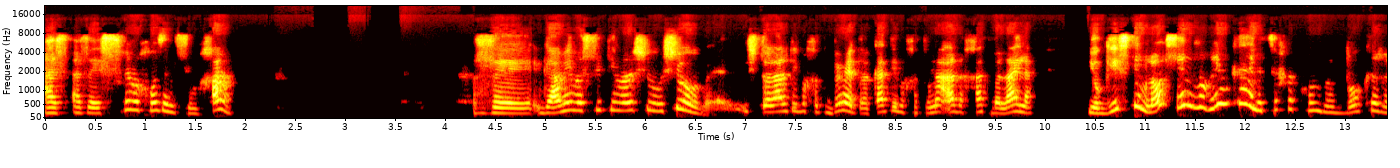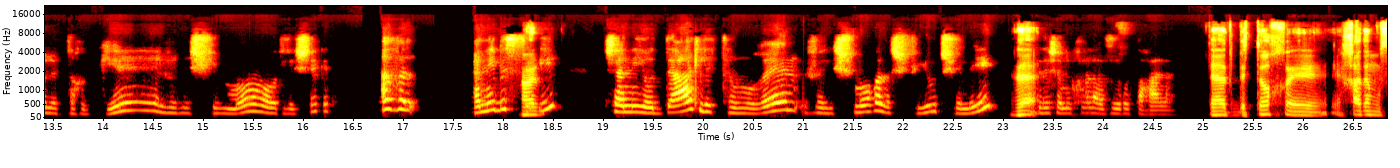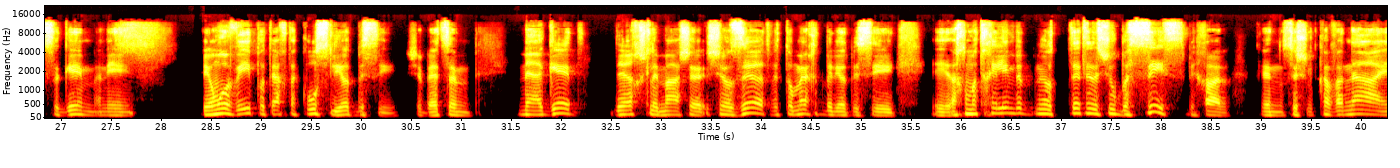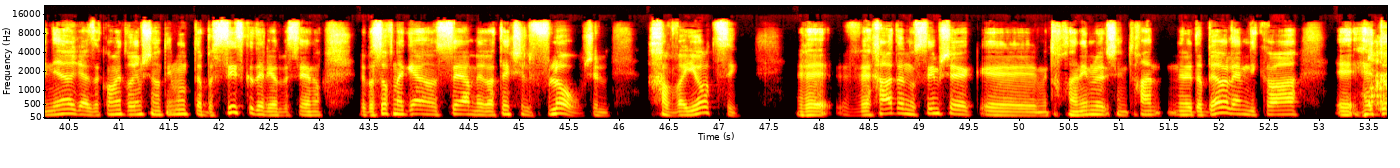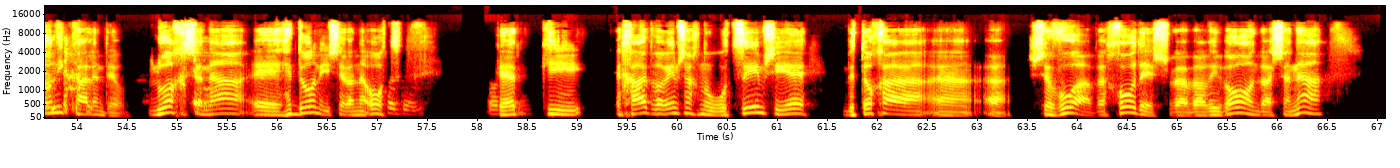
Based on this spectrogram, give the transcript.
אז, אז ה-20% הם שמחה. וגם אם עשיתי משהו, שוב, השתוללתי בחתונה, באמת, רקדתי בחתונה עד אחת בלילה, יוגיסטים לא עושים דברים כאלה, צריך לקום בבוקר ולתרגל ונשימות ושקט. אבל אני בשיאי שאני יודעת לתמרן ולשמור על השפיות שלי, ו... כדי שאני אוכל להעביר אותה הלאה. את יודעת, בתוך uh, אחד המושגים, אני ביום רביעי פותח את הקורס להיות בשיא, שבעצם מאגד דרך שלמה ש, שעוזרת ותומכת בלהיות בשיא. אה, אנחנו מתחילים לתת איזשהו בסיס בכלל, כן, נושא של כוונה, אנרגיה, זה כל מיני דברים שנותנים לנו את הבסיס כדי להיות בשיאנו, ובסוף נגיע לנושא המרתק של flow, של חוויות שיא. ואחד הנושאים שמתוכננים, אה, שמתוכנן לדבר עליהם נקרא הדוני uh, קלנדר, לוח שנה הדוני של הנאות, כן? אוקיי. כי אחד הדברים שאנחנו רוצים שיהיה בתוך השבוע והחודש והרבעון והשנה,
